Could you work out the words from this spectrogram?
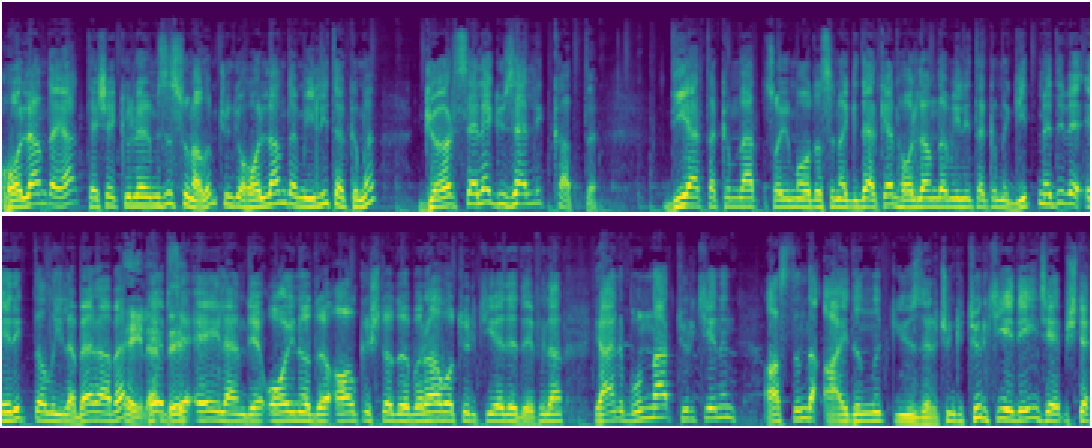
Hollanda'ya teşekkürlerimizi sunalım. Çünkü Hollanda milli takımı görsele güzellik kattı. Diğer takımlar soyunma odasına giderken Hollanda milli takımı gitmedi ve Erik Dalı ile beraber Eğlendi. hepsi eğlendi, oynadı, alkışladı, bravo Türkiye dedi filan. Yani bunlar Türkiye'nin aslında aydınlık yüzleri. Çünkü Türkiye deyince hep işte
